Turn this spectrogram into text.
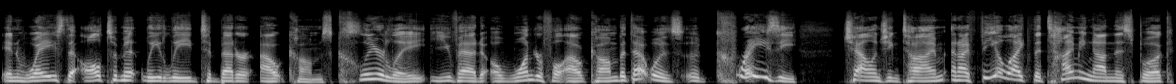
in ways that ultimately lead to better outcomes. Clearly, you've had a wonderful outcome, but that was a crazy challenging time. And I feel like the timing on this book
